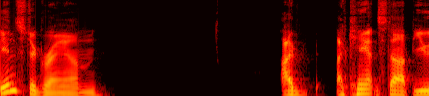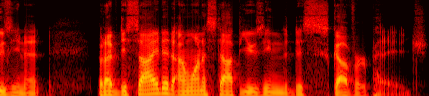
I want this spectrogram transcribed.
Instagram I I can't stop using it, but I've decided I want to stop using the discover page.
